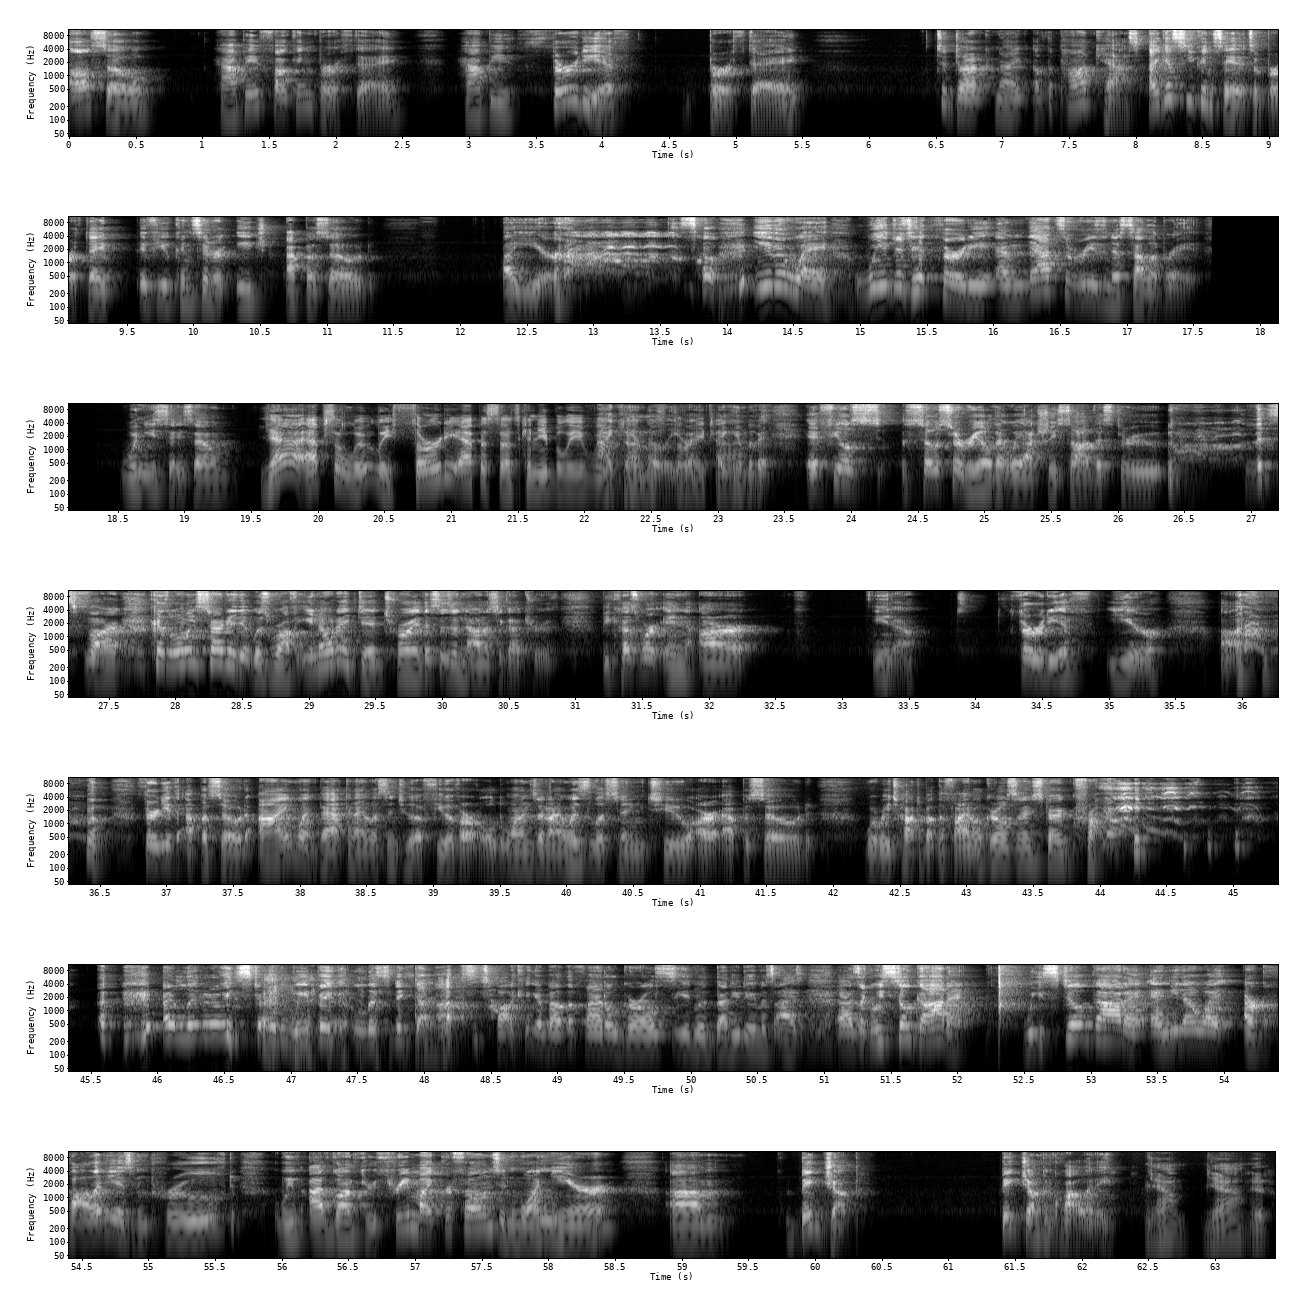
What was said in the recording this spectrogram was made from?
also, happy fucking birthday, happy 30th birthday to Dark Night of the Podcast. I guess you can say it's a birthday if you consider each episode a year. so, either way, we just hit 30, and that's a reason to celebrate. Wouldn't you say so? Yeah, absolutely. 30 episodes. Can you believe we've I done can't this believe 30 it. times? I can't believe it. It feels so surreal that we actually saw this through this far. Because when we started, it was rough. You know what I did, Troy? This is an honest to God truth. Because we're in our, you know, 30th year, uh, 30th episode, I went back and I listened to a few of our old ones, and I was listening to our episode where we talked about the final girls, and I started crying. I literally started weeping listening to us talking about the final girls scene with Bette Davis eyes. And I was like, we still got it. We still got it. And you know what? Our quality has improved. We've I've gone through three microphones in one year. Um, big jump. Big jump in quality. Yeah, yeah. It,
